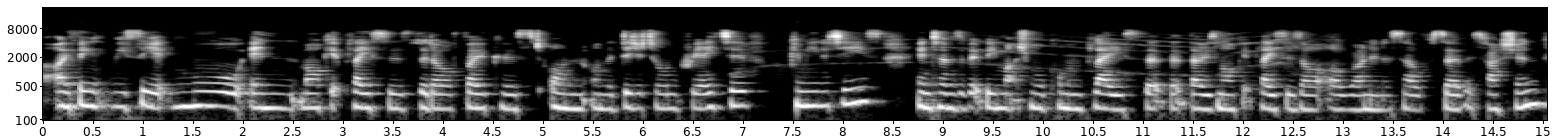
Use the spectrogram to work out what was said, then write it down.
I think we see it more in marketplaces that are focused on on the digital and creative communities in terms of it being much more commonplace that, that those marketplaces are, are run in a self-service fashion.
